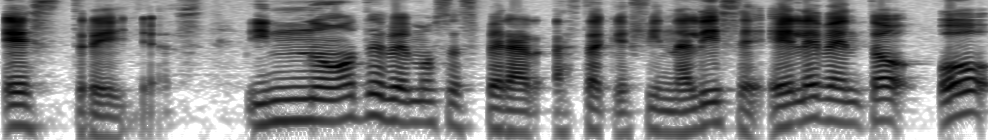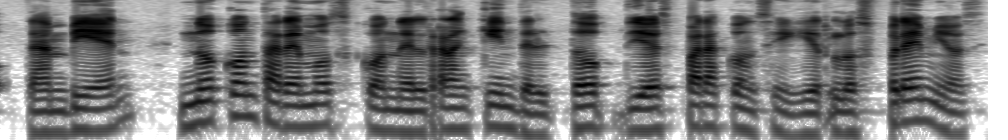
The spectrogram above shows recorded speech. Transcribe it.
estrellas. Y no debemos esperar hasta que finalice el evento o también no contaremos con el ranking del top 10 para conseguir los premios.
